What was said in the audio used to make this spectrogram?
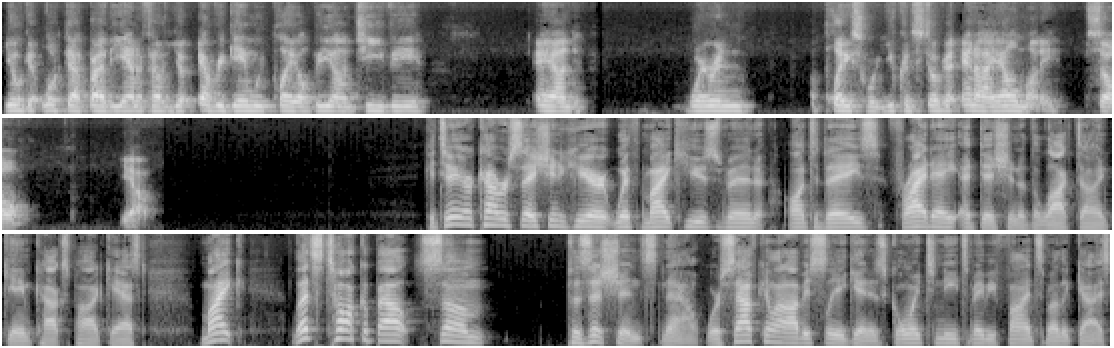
You'll get looked at by the NFL. You'll, every game we play will be on TV. And we're in a place where you can still get NIL money. So, yeah. Continue our conversation here with Mike Huesmann on today's Friday edition of the Locked On Gamecocks podcast. Mike, let's talk about some positions now, where South Carolina obviously again is going to need to maybe find some other guys.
